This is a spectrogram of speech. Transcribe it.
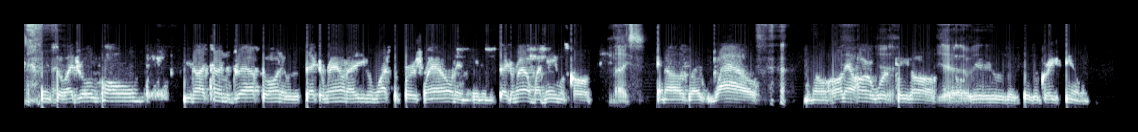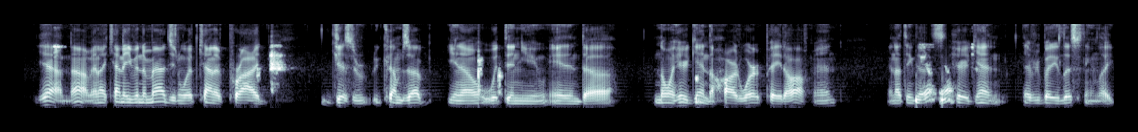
and so I drove home. You know, I turned the draft on. It was the second round. I didn't even watch the first round, and, and in the second round, my name was called. Nice. And I was like, wow, you know, all that hard work yeah. paid off. Yeah, so it, was a, it was a great feeling. Yeah, no, man, I can't even imagine what kind of pride just comes up, you know, within you, and uh, knowing here again the hard work paid off, man. And I think that's yeah, yeah. here again, everybody listening, like,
